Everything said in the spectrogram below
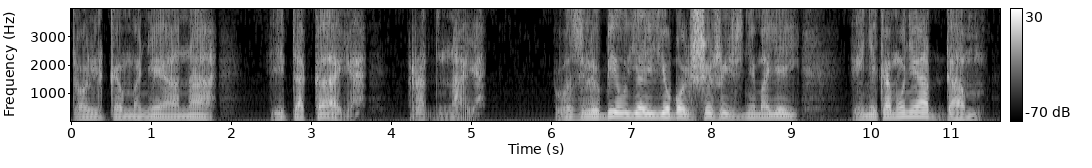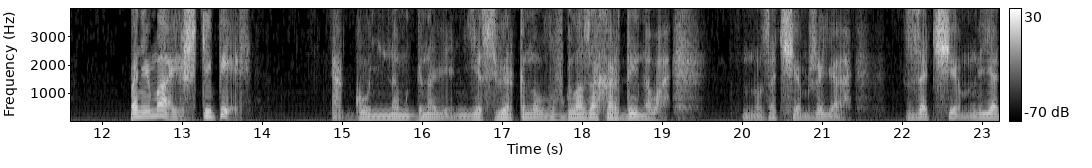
Только мне она и такая родная. Возлюбил я ее больше жизни моей и никому не отдам. Понимаешь теперь? Огонь на мгновенье сверкнул в глазах Ордынова. Но зачем же я, зачем я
